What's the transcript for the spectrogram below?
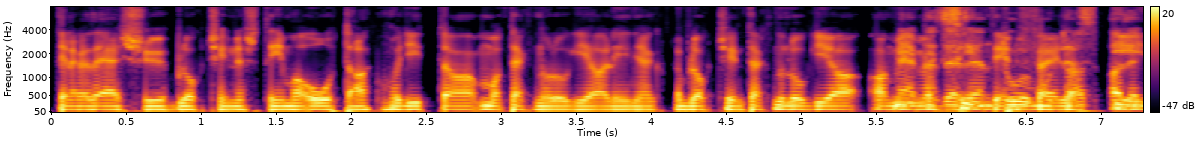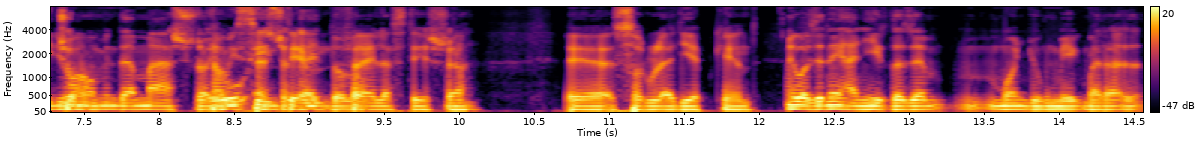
tényleg az első blockchain-es téma óta, hogy itt a, ma technológia a lényeg. A blockchain technológia, ami Mert meg szintén fejleszt. Az egy csomó van, minden másra jó, ami szintén egy dolog. fejlesztésre. Hmm szorul egyébként. Jó, azért néhány hírt azért mondjunk még, mert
